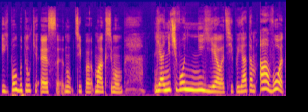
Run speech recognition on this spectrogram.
и полбутылки эссы, ну, типа, максимум. Я ничего не ела, типа, я там... А, вот,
